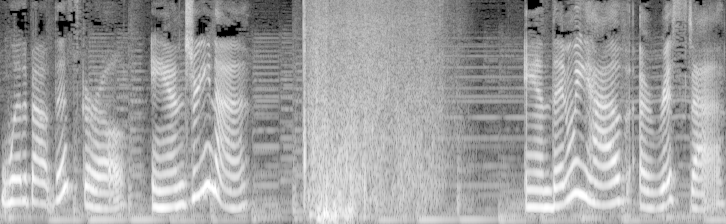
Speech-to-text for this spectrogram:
What about this girl? Andrina. And then we have Arista.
